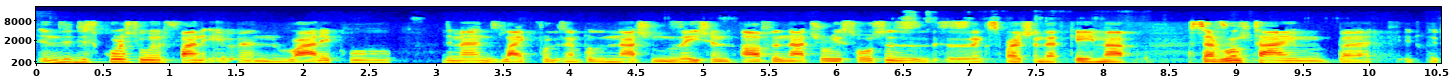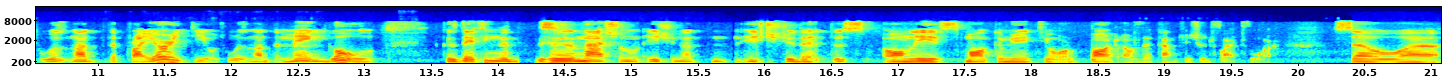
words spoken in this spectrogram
in the discourse you will find even radical demands, like for example the nationalization of the natural resources. This is an expression that came up several times, but it, it was not the priority. It was not the main goal because they think that this is a national issue, not an issue that this only a small community or part of the country should fight for. So uh,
